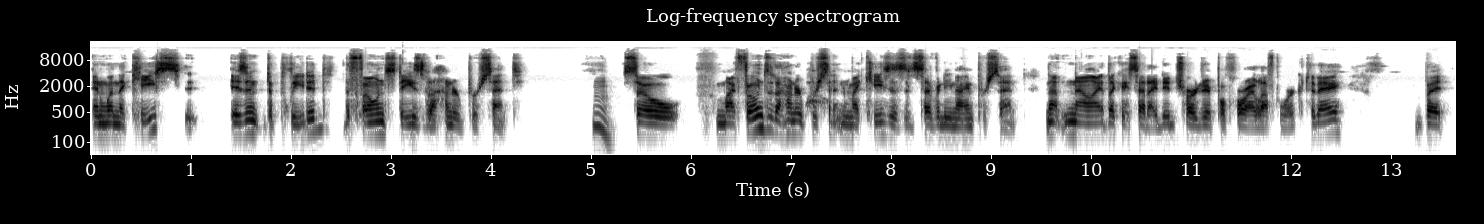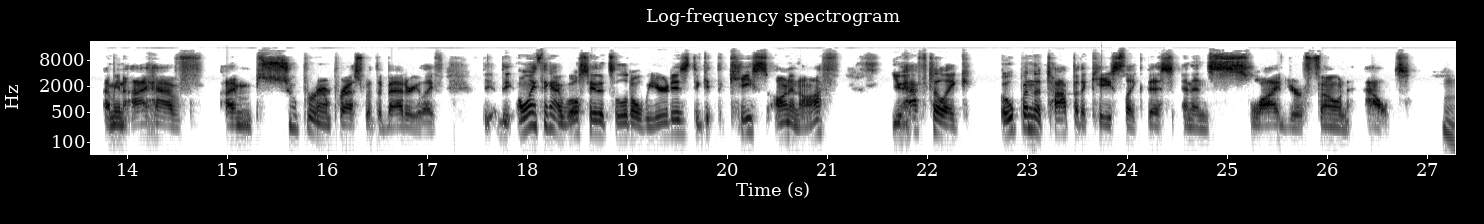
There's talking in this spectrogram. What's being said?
and when the case isn't depleted, the phone stays at hundred percent. Hmm. So my phone's at hundred percent, and my case is at seventy nine percent. Now, now, I, like I said, I did charge it before I left work today, but I mean, I have. I'm super impressed with the battery life. The, the only thing I will say that's a little weird is to get the case on and off, you have to like open the top of the case like this and then slide your phone out. Hmm.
